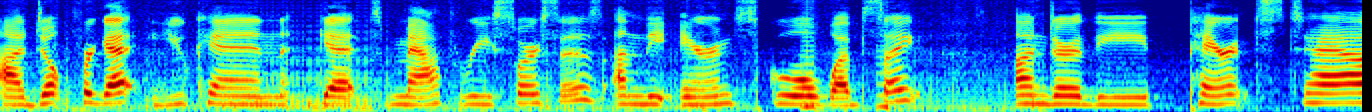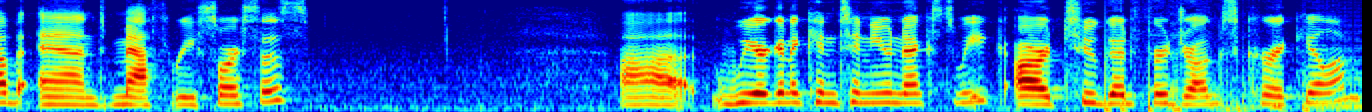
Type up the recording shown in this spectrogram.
Uh, don't forget, you can get math resources on the Aaron School website under the Parents tab and Math Resources. Uh, we are going to continue next week our Too Good for Drugs curriculum.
